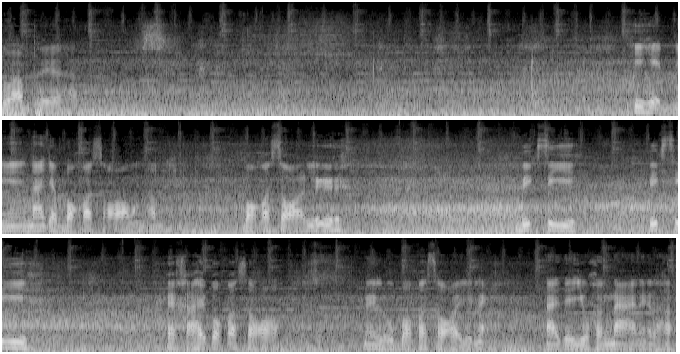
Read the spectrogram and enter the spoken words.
ตัวอำเภอครับ ที่เห็นนี่น่าจะบกสมั้งครับบกสหรือบิ๊กซีบิ๊กซีคล้ายๆบกสไม่รู้บกสอยู่ไหนน่าจะอยู่ข้างหน้านี่แหละครับ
